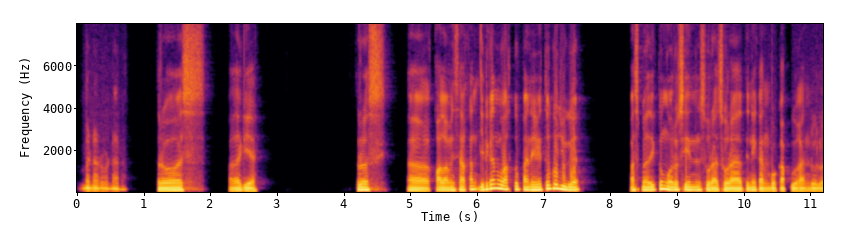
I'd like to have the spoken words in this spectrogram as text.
Benar-benar. Terus apa lagi ya? Terus eh, kalau misalkan, jadi kan waktu pandemi itu gue juga pas balik tuh ngurusin surat-surat ini kan bokap gue kan dulu.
